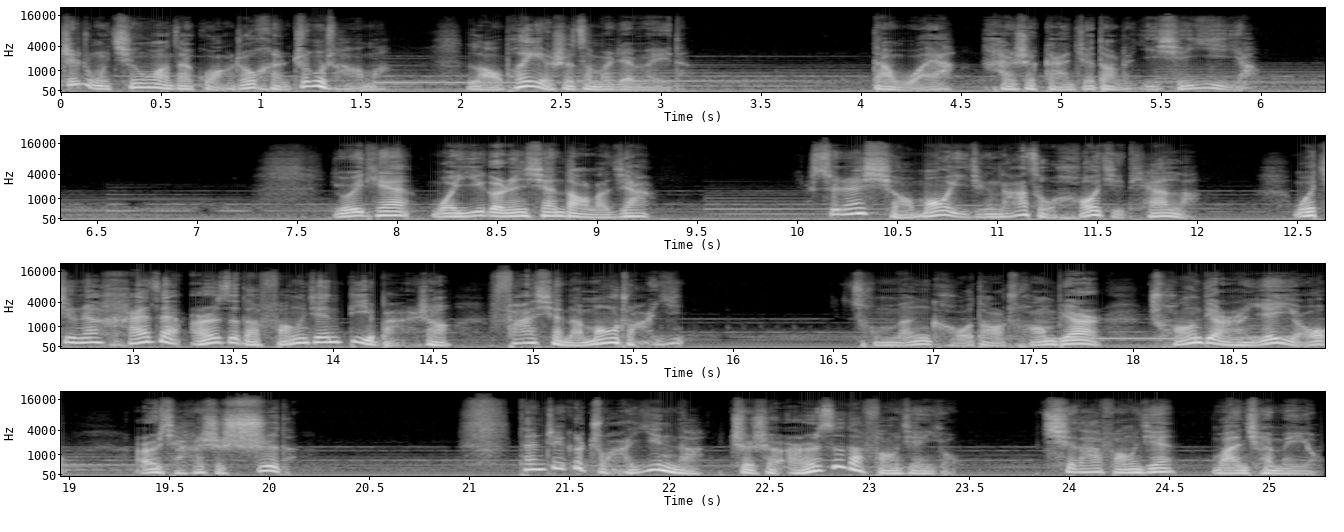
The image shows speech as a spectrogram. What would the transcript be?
这种情况在广州很正常嘛，老婆也是这么认为的。但我呀，还是感觉到了一些异样。有一天，我一个人先到了家，虽然小猫已经拿走好几天了。我竟然还在儿子的房间地板上发现了猫爪印，从门口到床边、床垫上也有，而且还是湿的。但这个爪印呢，只是儿子的房间有，其他房间完全没有。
